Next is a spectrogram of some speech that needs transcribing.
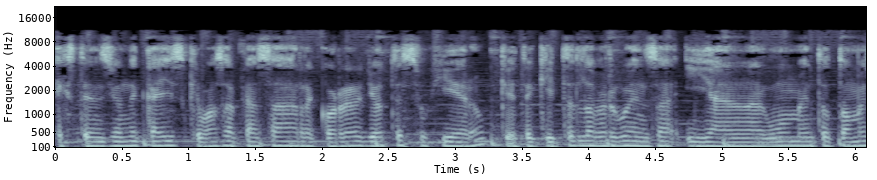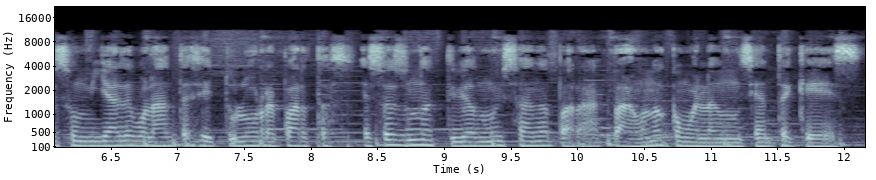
extensión de calles que vas a alcanzar a recorrer? Yo te sugiero que te quites la vergüenza y en algún momento tomes un millar de volantes y tú lo repartas. Eso es una actividad muy sana para, para uno como el anunciante que es.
